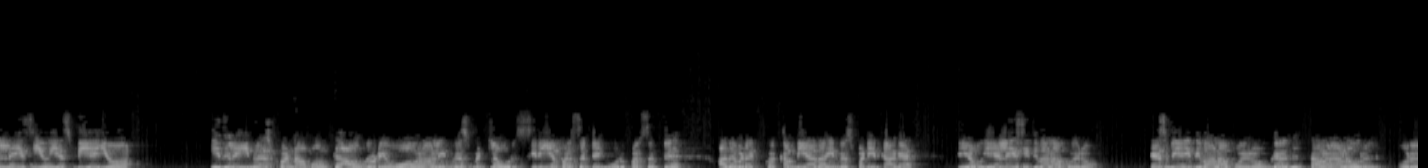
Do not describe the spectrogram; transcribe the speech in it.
எல்ஐசியும் எஸ்பிஐயும் இதுல இன்வெஸ்ட் பண்ண அமௌண்ட் அவங்களுடைய ஓவரால் இன்வெஸ்ட்மெண்ட்ல ஒரு சிறிய பர்சன்டேஜ் ஒரு பர்சன்ட் அதை விட கம்மியா தான் இன்வெஸ்ட் பண்ணிருக்காங்க எல்ஐசி திவாலா போயிரும். எஸ்பிஐ திவாலா போயிரும்ங்கிறது தவறான ஒரு ஒரு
